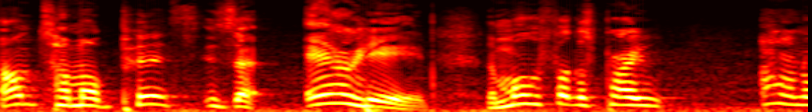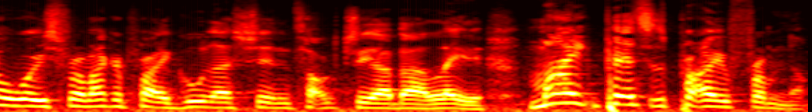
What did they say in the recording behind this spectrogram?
I'm talking about Pence is an airhead. The motherfucker's probably, I don't know where he's from. I could probably Google that shit and talk to you about later. Mike Pence is probably from the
